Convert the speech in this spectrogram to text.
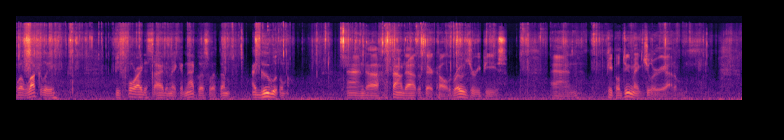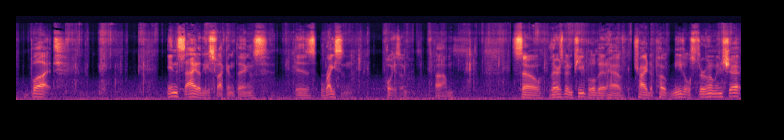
Well, luckily, before I decided to make a necklace with them, I Googled them. And uh, I found out that they're called rosary peas. And people do make jewelry out of them. But inside of these fucking things is ricin poison. Um, so there's been people that have tried to poke needles through them and shit,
